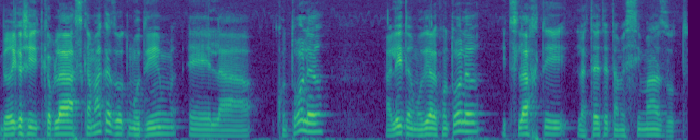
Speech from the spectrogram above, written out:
ברגע שהתקבלה הסכמה כזאת, מודיעים אה, לקונטרולר, הלידר מודיע לקונטרולר, הצלחתי לתת את המשימה הזאת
